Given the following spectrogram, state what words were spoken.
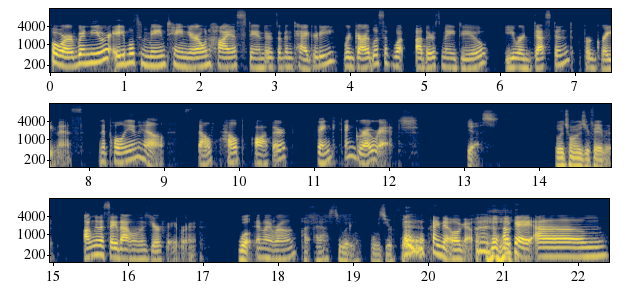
four. When you are able to maintain your own highest standards of integrity, regardless of what others may do, you are destined for greatness. Napoleon Hill, self help author, Think and Grow Rich. yes which one was your favorite I'm going to say that one was your favorite. well Am I wrong? I asked you what, what was your favorite I know. Okay. Okay. Um,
